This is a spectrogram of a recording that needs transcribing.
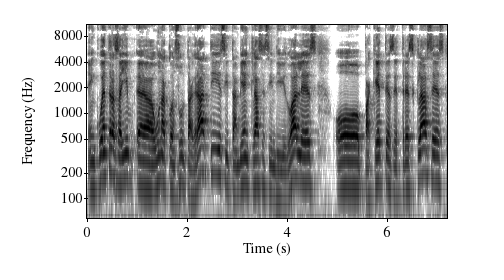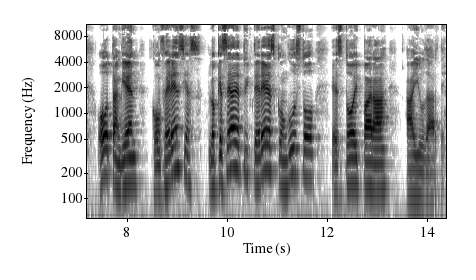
Encuentras allí eh, una consulta gratis y también clases individuales, o paquetes de tres clases o también conferencias. Lo que sea de tu interés, con gusto estoy para ayudarte.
